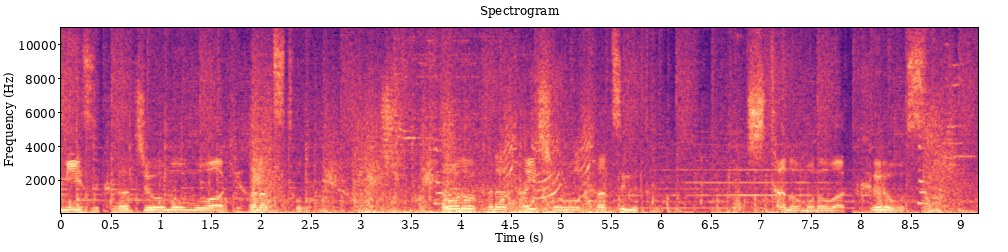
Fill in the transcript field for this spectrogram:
自ら城門を開け放つと愚かな大将を担ぐと下の者は苦労する。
